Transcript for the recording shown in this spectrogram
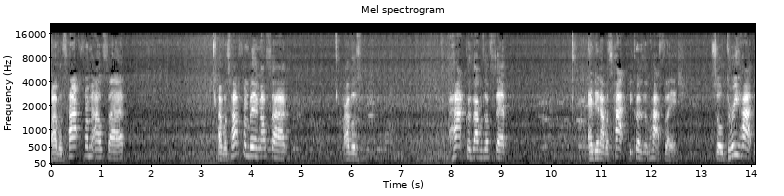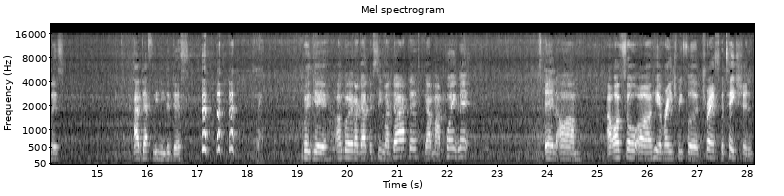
I was hot from the outside. I was hot from being outside. I was hot because I was upset. And then I was hot because of hot flash. So three hotness. I definitely needed this. but yeah, I'm glad I got to see my doctor. Got my appointment. And um, I also, uh, he arranged me for transportation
